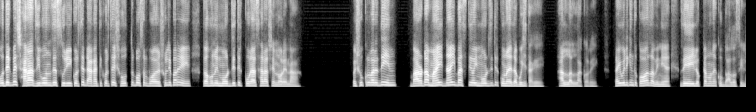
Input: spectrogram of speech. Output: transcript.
ও দেখবে সারা জীবন যে চুরি করছে, ডাকাতি করছে সত্তর বছর বয়স হলে পারে তখন ওই মসজিদের কোনা ছাড়া সে নড়ে না। ওই শুক্রবারের দিন বারোটা মাই নাই বাঁচতে ওই মসজিদের কোনায় যা বসে থাকে, আল্লাহ আল্লাহ করে। তাই বলি কিন্তু কওয়া যাবে না যে এই লোকটা মনে খুব ভালো ছিল।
